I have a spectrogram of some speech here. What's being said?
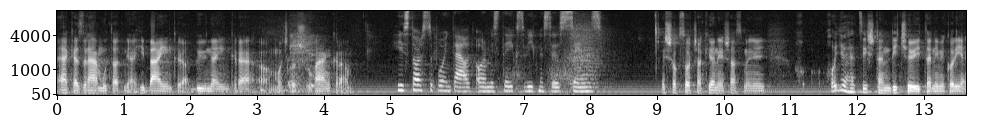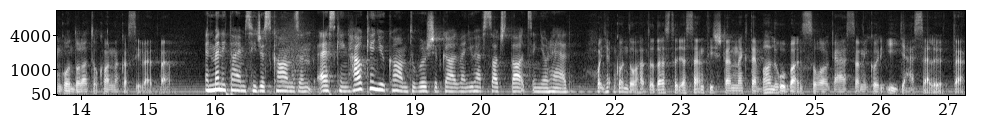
Elkezd rámutatni a hibáinkra, a bűneinkre, a mocskos ruhánkra. He starts to point out our mistakes, weaknesses, sins. És sokszor csak jön és azt mondja, hogy hogy jöhetsz Isten dicsőíteni, mikor ilyen gondolatok vannak a szívedben? And many times he just comes and asking, how can you come to worship God when you have such thoughts in your head? Hogyan gondolhatod azt, hogy a Szent Istennek te valóban szolgálsz, amikor így állsz előtte?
